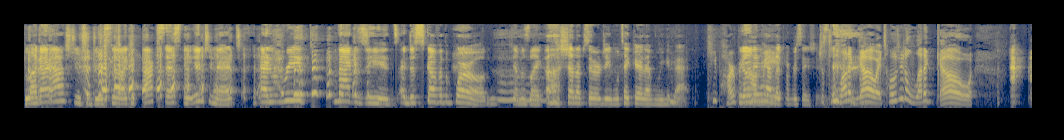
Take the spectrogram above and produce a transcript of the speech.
like I asked you to do so that I can access the internet and read magazines and discover the world. Gemma's like, ah, shut up, Synergy. We'll take care of that when we get back. Keep We harping don't on even me. have that conversation. Just let it go. I told you to let it go.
